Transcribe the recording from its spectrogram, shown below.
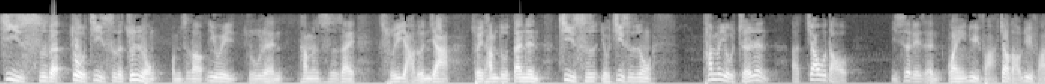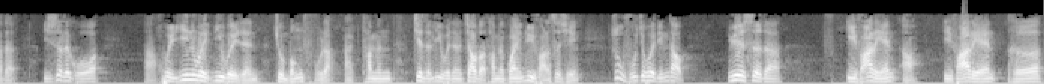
祭司的做祭司的尊荣。我们知道立位族人他们是在属于亚伦家，所以他们都担任祭司，有祭司这种，他们有责任啊教导以色列人关于律法教导律法的，以色列国啊会因为利未人就蒙福了啊，他们借着利未人教导他们关于律法的事情，祝福就会临到约瑟的以法莲啊，以法莲和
